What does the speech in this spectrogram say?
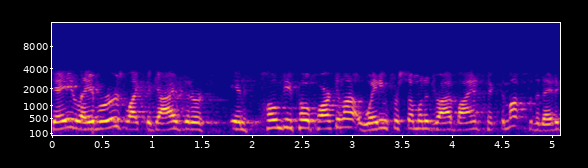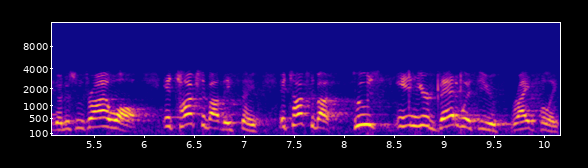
day laborers, like the guys that are in Home Depot parking lot waiting for someone to drive by and pick them up for the day to go do some drywall. It talks about these things. It talks about who's in your bed with you rightfully.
